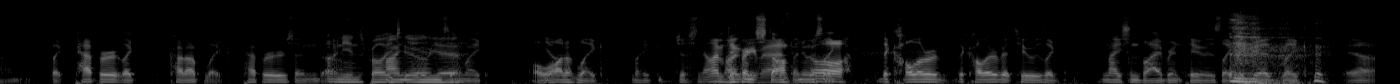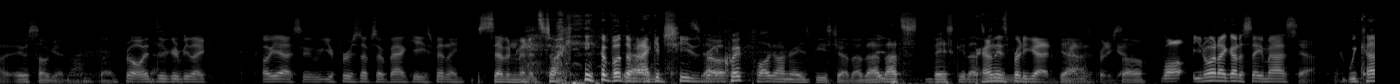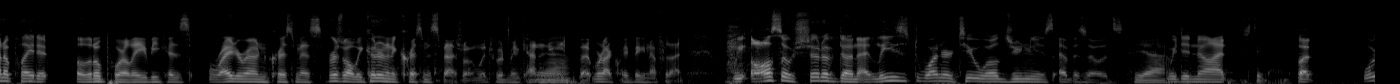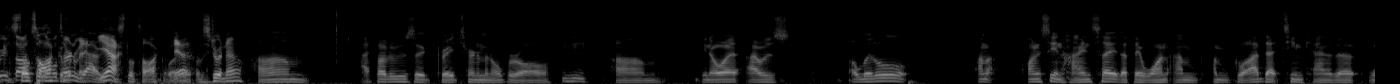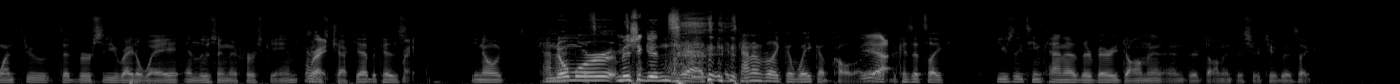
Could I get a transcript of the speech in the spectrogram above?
like pepper, like cut up like peppers and um, onions probably onions too. Yeah. and like a lot of like like just now I'm different hungry, stuff, and it was oh, like the color the color of it too was like nice and vibrant too. It was like a good like yeah, it was so good, man. But bro, it's yeah. gonna be like, oh yeah, so your first episode back, yeah, you spent like seven minutes talking about the mac and cheese, yeah, bro. quick plug on Ray's Bistro though. That that's basically that's Apparently it's you- pretty good. yeah. Apparently it's pretty good. So well, you know what I gotta say, Mass? Yeah. We kind of played it a little poorly because right around Christmas, first of all, we could have done a Christmas special, which would have been kind of Yeah. neat, but we're not quite big enough for that. We also should have done at least one or two World Juniors episodes. yeah, We did not. it's too bad. But What were your We can still thoughts on the whole about- tournament? Yeah, we can still talk about yeah. it. Let's do it now. Um, I thought it was a great tournament overall. Mm-hmm. Um, you know what? I was a little. I'm honestly in hindsight that they won. I'm I'm glad that Team Canada went through the adversity right away and losing their first game Right. against Czechia because, Right. you know, kinda, no more it's, Michigans. yeah, it's, it's kind of like a wake up call, right? Yeah. Because it's like usually Team Canada they're very dominant and they're dominant this year too, but it's like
